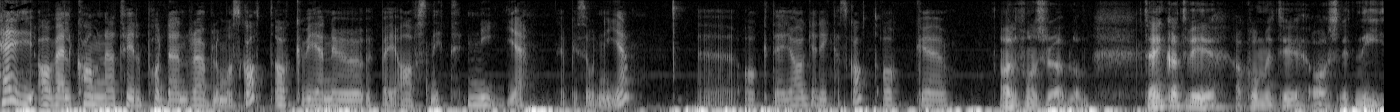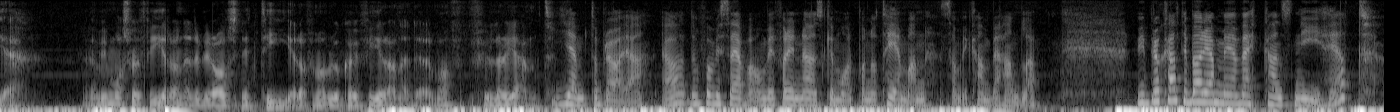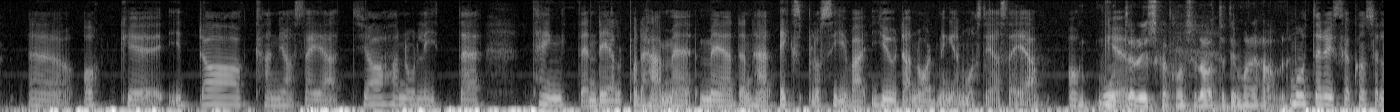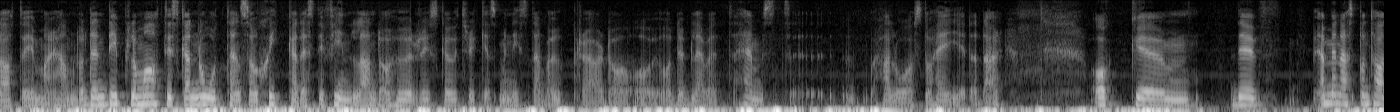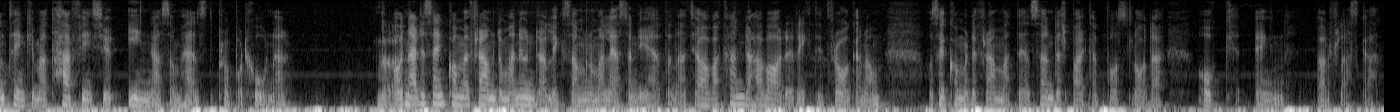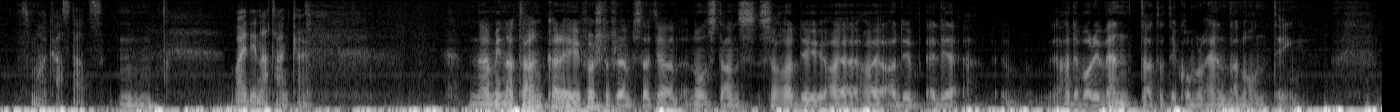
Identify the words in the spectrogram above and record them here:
Hej och välkomna till podden Rödblom och skott och vi är nu uppe i avsnitt 9, episod 9. Eh, Och det är jag, Erika Skott och eh, Alfons Röblom. Tänk att vi har kommit till avsnitt 9. Vi måste väl fira när det blir avsnitt 10 då, för man brukar ju fira när det, man fyller jämnt. jämnt och bra ja. Ja, då får vi se vad, om vi får in önskemål på några teman som vi kan behandla. Vi brukar alltid börja med veckans nyhet. Eh, Och eh, idag kan jag säga att jag har nog lite tänkt en del på det här med, med den här explosiva ljudanordningen måste jag säga. Och, Mot eh, det ryska konsulatet i Mariehamn. mot det ryska konsulatet i Mariehamn och den diplomatiska noten som skickades till Finland och hur ryska utrikesministern var upprörd och, och, och det blev ett hemskt eh, hallå hej i det där. Och ehm, det, jag menar spontant tänker man att här finns ju inga som helst proportioner. Nej. Och när det sen kommer fram då man undrar liksom när man läser nyheterna att ja vad kan det ha varit riktigt frågan om? Och sen kommer det fram att det är en söndersparkad postlåda och en ölflaska som har kastats. Mm. Vad är dina tankar? Nej, mina tankar är ju först och främst att jag någonstans så hade, ju- har jag, har jag, hade, det, hade varit väntat att det kommer att hända någonting.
